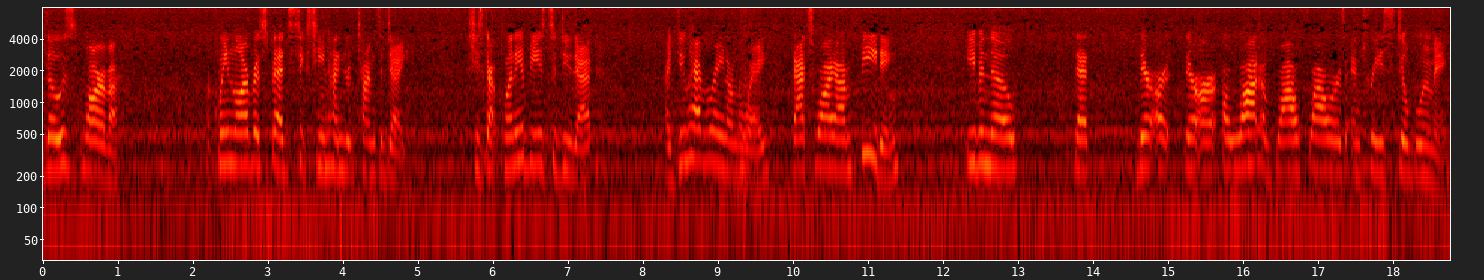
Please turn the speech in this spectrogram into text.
those larvae. A queen larva is fed 1,600 times a day. She's got plenty of bees to do that. I do have rain on the hmm. way. That's why I'm feeding, even though that there are there are a lot of wildflowers and trees still blooming.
